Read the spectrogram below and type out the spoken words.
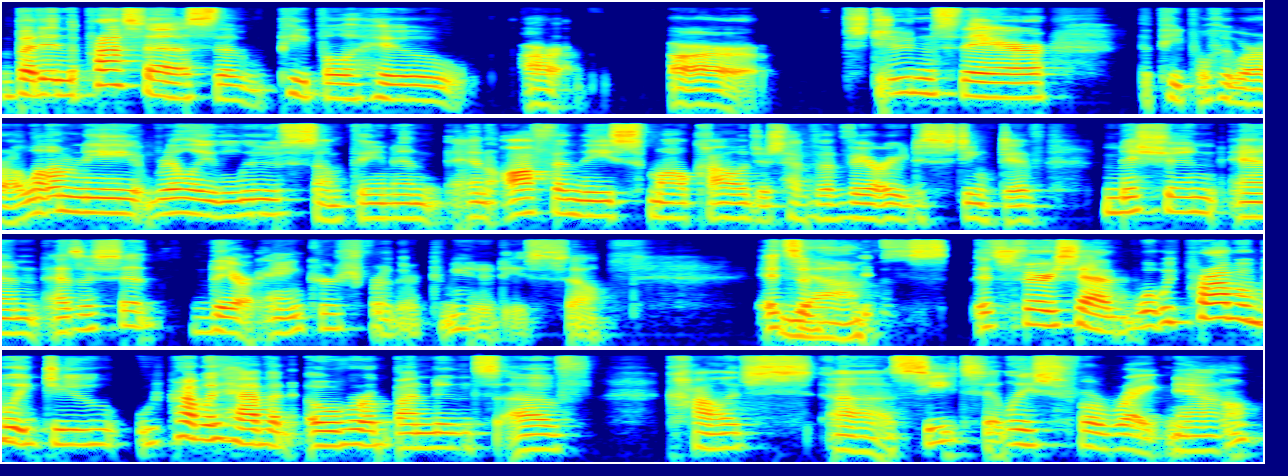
but in the process the people who are are students there the people who are alumni really lose something. And and often these small colleges have a very distinctive mission and as i said they're anchors for their communities. So it's yeah. a it's it's very sad. What we probably do we probably have an overabundance of college uh, seats at least for right now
